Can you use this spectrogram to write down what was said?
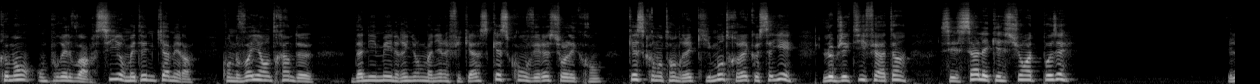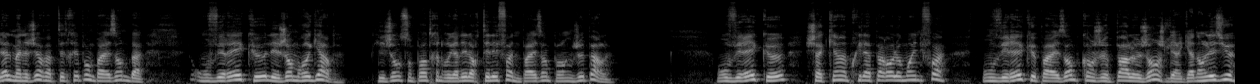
Comment on pourrait le voir? Si on mettait une caméra, qu'on le voyait en train d'animer une réunion de manière efficace, qu'est-ce qu'on verrait sur l'écran? Qu'est-ce qu'on entendrait qui montrerait que ça y est, l'objectif est atteint? C'est ça les questions à te poser. Et là, le manager va peut-être répondre, par exemple, bah, on verrait que les gens me regardent. Les gens ne sont pas en train de regarder leur téléphone, par exemple, pendant que je parle. On verrait que chacun a pris la parole au moins une fois. On verrait que, par exemple, quand je parle aux gens, je les regarde dans les yeux,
